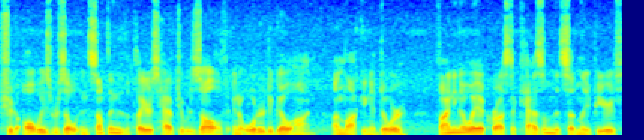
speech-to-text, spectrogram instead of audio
should always result in something that the players have to resolve in order to go on. Unlocking a door, finding a way across a chasm that suddenly appears,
